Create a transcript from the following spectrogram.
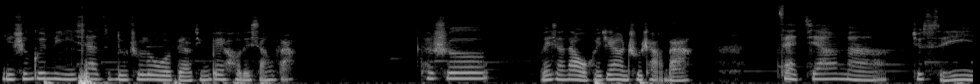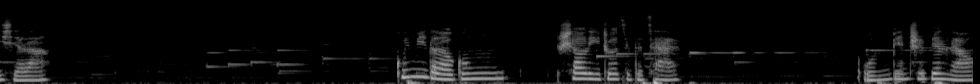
女生闺蜜一下子读出了我表情背后的想法。她说：“没想到我会这样出场吧？在家嘛，就随意一些啦。”闺蜜的老公烧了一桌子的菜，我们边吃边聊。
